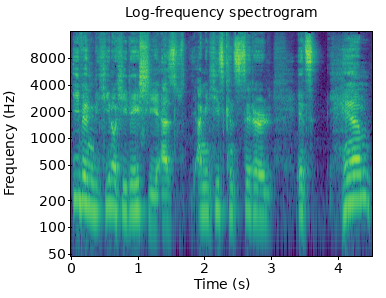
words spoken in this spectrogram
even Hino Hideshi, as I mean, he's considered. It's him,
